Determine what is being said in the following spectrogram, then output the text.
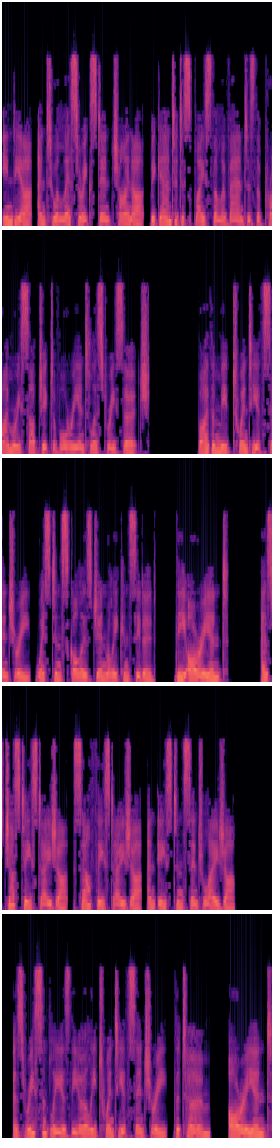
India, and to a lesser extent China, began to displace the Levant as the primary subject of Orientalist research. By the mid-20th century, Western scholars generally considered the Orient as just East Asia, Southeast Asia, and Eastern Central Asia. As recently as the early 20th century, the term Orient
